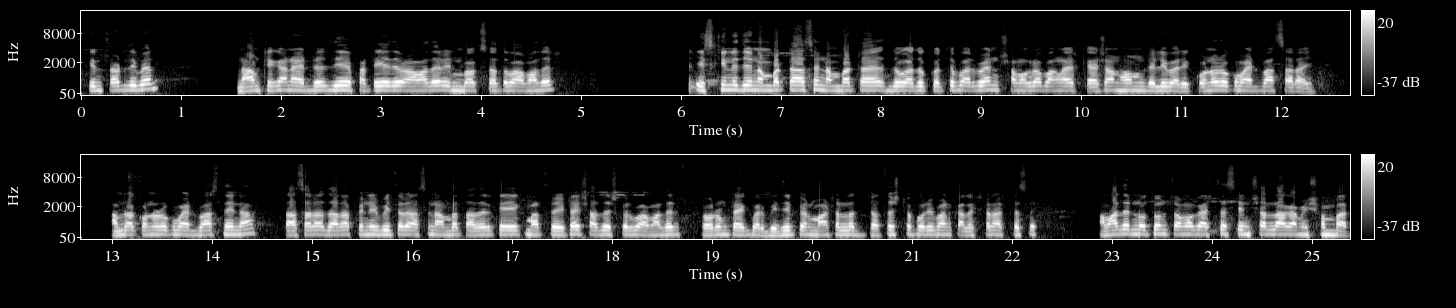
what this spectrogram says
স্ক্রিনশট দিবেন, নাম, ঠিকানা অ্যাড্রেস দিয়ে পাঠিয়ে দেবেন আমাদের ইনবক্স অথবা আমাদের স্ক্রিনে যে নাম্বারটা আছে নাম্বারটা যোগাযোগ করতে পারবেন। সমগ্র Bangladesh cash on home delivery কোনো রকম অ্যাডভান্স ছাড়াই। আমরা কোনো রকম অ্যাডভান্স নিই না। তাছাড়া যারা ফেনীর ভিতরে আছেন, আমরা তাদেরকে একমাত্র এটাই সাজেস্ট করব। আমাদের শোরুমটা একবার ভিজিট করেন। মার্শাল্লাহ যথেষ্ট পরিমাণ কালেকশন আসতেছে। আমাদের নতুন চমক আসতেছে ইনশাল্লাহ আগামী সোমবার।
